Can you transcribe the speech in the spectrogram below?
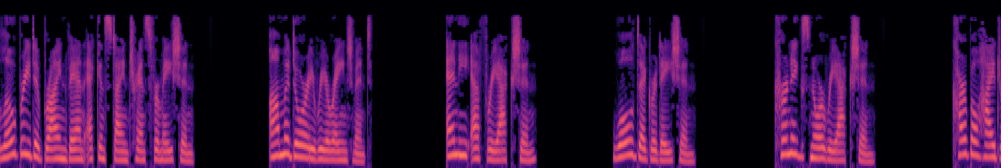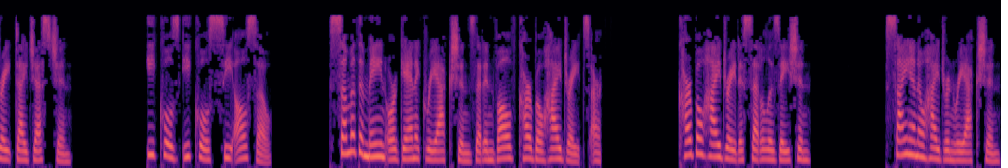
Lobry de Bruyn van Ekenstein transformation, Amadori rearrangement, NEF reaction, Wohl degradation, Koenigs-Knorr reaction, carbohydrate digestion, see also some of the main organic reactions that involve carbohydrates are carbohydrate acetylation, cyanohydrin reaction,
